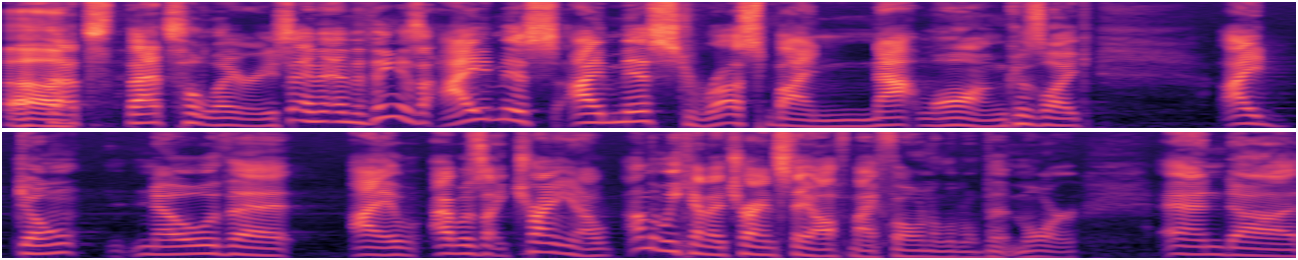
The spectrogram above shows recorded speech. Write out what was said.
Uh, that's that's hilarious. And and the thing is, I miss I missed Russ by not long because like I don't know that I I was like trying you know on the weekend I try and stay off my phone a little bit more, and uh,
